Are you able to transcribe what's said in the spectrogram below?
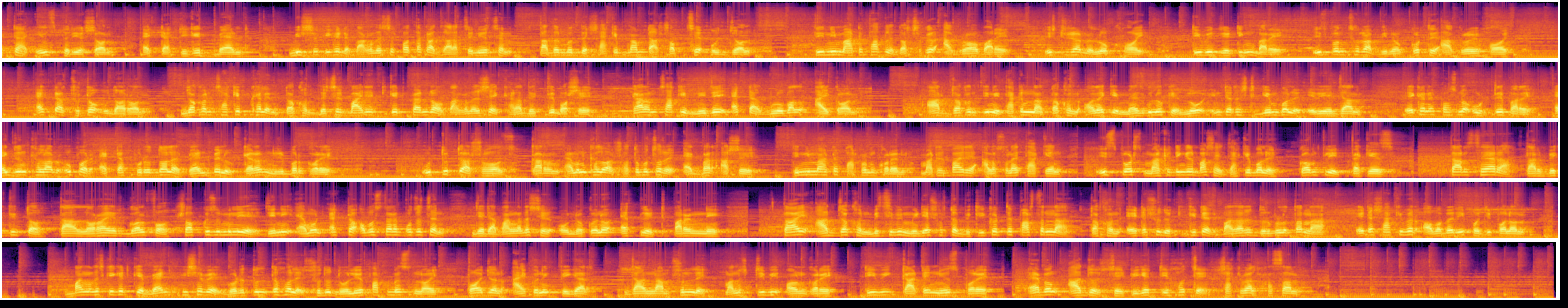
একটা ইন্সপিরেশন, একটা ক্রিকেট ব্যান্ড। বিশ্ব ক্রিকেটে বাংলাদেশের পতাকা যারা চিনিয়েছেন, তাদের মধ্যে সাকিব নামটা সবচেয়ে উজ্জ্বল। তিনি মাঠে থাকলে দর্শকের আগ্রহ বাড়ে, স্টেডিয়ামে লোক হয়, টিভির রেটিং বাড়ে, স্পন্সররা বিনিয়োগ করতে আগ্রহী হয়। একটা ছোট উদাহরণ। যখন সাকিব খেলেন, তখন দেশের বাইরের ক্রিকেট ফ্যানরাও বাংলাদেশে খেলা দেখতে বসে, কারণ সাকিব নিজেই একটা গ্লোবাল আইকন। আর যখন তিনি থাকেন না, তখন অনেকে ম্যাচগুলোকে লো ইন্টারেস্ট গেম বলে এড়িয়ে যান। এখানে প্রশ্ন উঠতে পারে, একজন খেলোয়াড়ের উপর একটা পুরো দলের ব্র্যান্ড ভ্যালু কেন নির্ভর করে? উত্তরটা সহজ, কারণ এমন খেলোয়াড় শত বছরে একবার আসে। তিনি মাঠে পারফর্ম করেন, মাঠের বাইরে আলোচনায় থাকেন। স্পোর্টস মার্কেটিংয়ের বাসায় যাকে বলে কমপ্লিট প্যাকেজ তার চেহারা, তার ব্যক্তিত্ব, তার লড়াইয়ের গল্প সব কিছু মিলিয়ে যিনি এমন একটা অবস্থানে পৌঁছেছেন যেটা বাংলাদেশের অন্য কোনো অ্যাথলিট পারেননি। তাই আজ যখন বিসিবি মিডিয়া শর্ত বিক্রি করতে পারছেন না, তখন এটা শুধু ক্রিকেটের বাজারের দুর্বলতা না, এটা সাকিবের অভাবেরই প্রতিফলন। বাংলাদেশ ক্রিকেটকে ব্যান্ড হিসেবে গড়ে তুলতে হলে শুধু দলীয় পারফরমেন্স নয় প্রয়োজন আইকনিক ফিগার যার নাম শুনলে মানুষ টিভি অন করে টিভি কাটে নিউজ পড়ে, এবং আজও সেই ফিগারটি হচ্ছে সাকিব আল হাসান।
